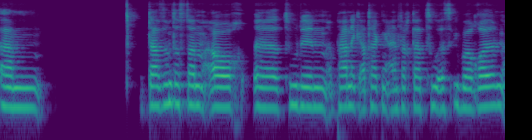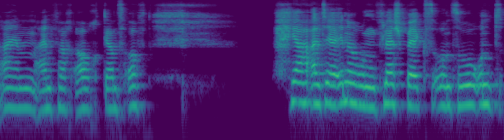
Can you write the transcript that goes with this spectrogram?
Ähm, da sind es dann auch äh, zu den Panikattacken einfach dazu, es überrollen einen einfach auch ganz oft ja, alte Erinnerungen, Flashbacks und so. Und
